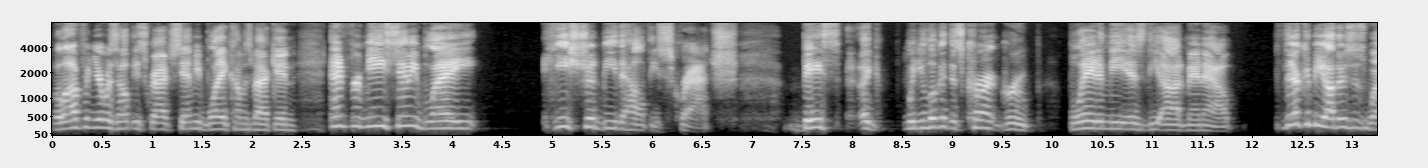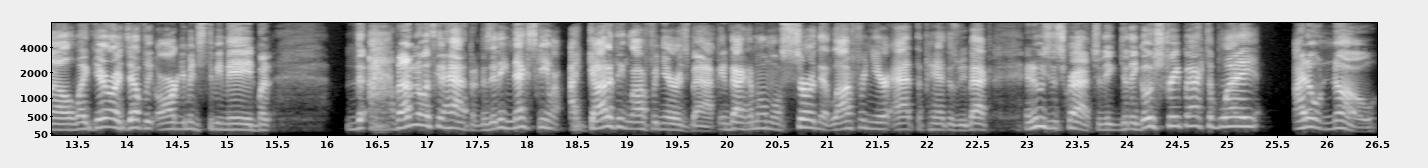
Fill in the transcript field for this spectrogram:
But Lafreniere was healthy scratch. Sammy Blais comes back in, and for me, Sammy Blais, he should be the healthy scratch. Base like when you look at this current group, Blais to me is the odd man out. There could be others as well. Like there are definitely arguments to be made, but the, ah, but I don't know what's going to happen because I think next game I got to think Lafreniere is back. In fact, I'm almost certain that Lafreniere at the Panthers will be back. And who's the scratch? Do they do they go straight back to Blais? I don't know.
